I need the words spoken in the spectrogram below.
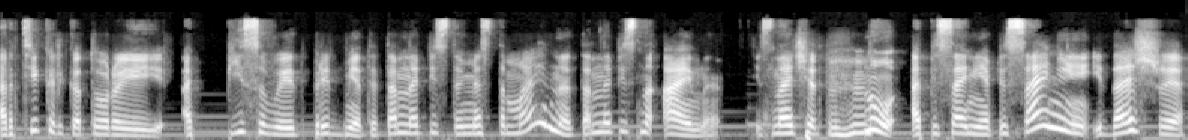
Артикль, который описывает предмет. И там написано вместо майна, там написано айне. И значит, Мгм. ну, описание описание, и дальше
